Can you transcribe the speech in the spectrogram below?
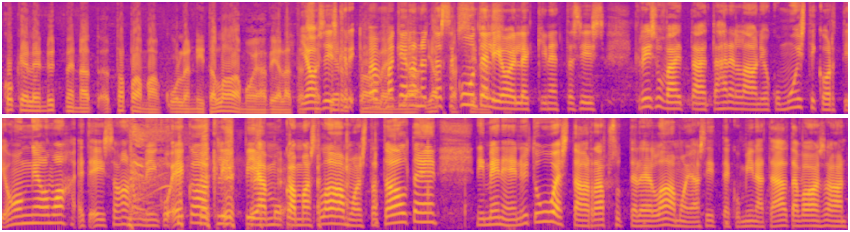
kokeilen nyt mennä tapaamaan kuulen niitä laamoja vielä tässä Joo, siis mä, mä kerron nyt tässä kuuntelijoillekin, että siis Krisu väittää, että hänellä on joku muistikorttiongelma, että ei saanut niin kuin ekaa klippiä mukamas laamoista talteen, niin menee nyt uudestaan rapsuttelee laamoja sitten, kun minä täältä vaan saan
